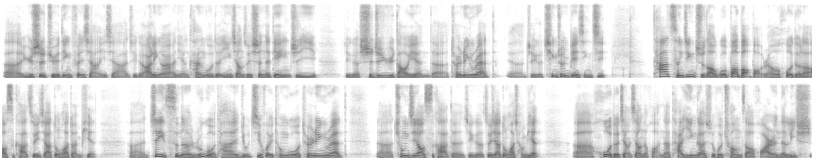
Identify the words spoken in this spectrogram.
呃，于是决定分享一下这个二零二二年看过的印象最深的电影之一，这个石之玉导演的《Turning Red》呃，这个青春变形记。他曾经指导过《包宝宝》，然后获得了奥斯卡最佳动画短片。呃，这一次呢，如果他有机会通过《Turning Red》呃冲击奥斯卡的这个最佳动画长片，呃获得奖项的话，那他应该是会创造华人的历史。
